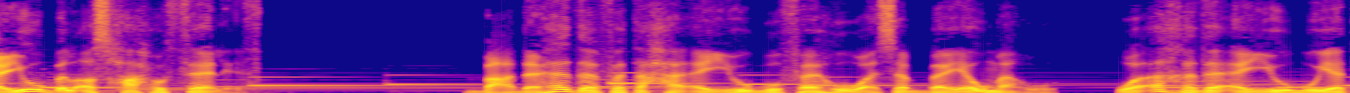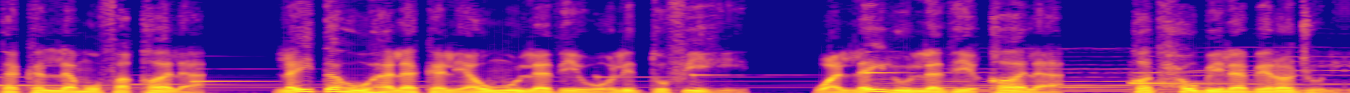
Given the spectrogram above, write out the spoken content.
أيوب الأصحاح الثالث. بعد هذا فتح أيوب فاه وسب يومه. وأخذ أيوب يتكلم فقال ليته هلك اليوم الذي ولدت فيه والليل الذي قال قد حبل برجلي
